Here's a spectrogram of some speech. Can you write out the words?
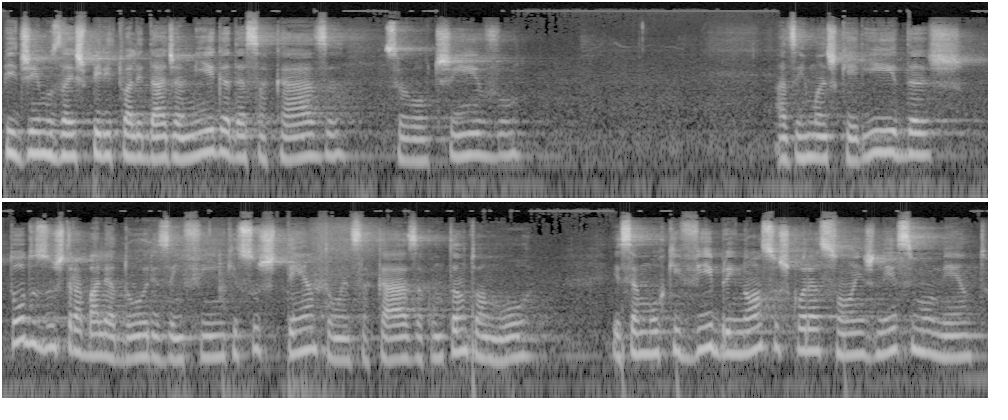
Pedimos à espiritualidade amiga dessa casa, seu altivo, as irmãs queridas, todos os trabalhadores, enfim, que sustentam essa casa com tanto amor, esse amor que vibra em nossos corações nesse momento.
